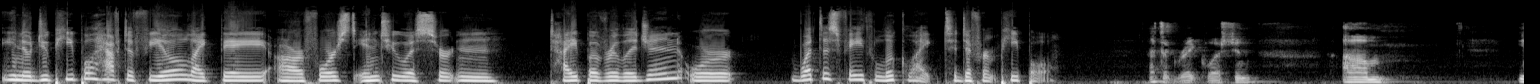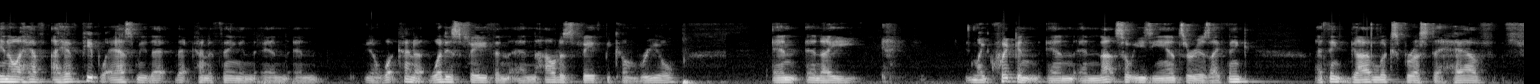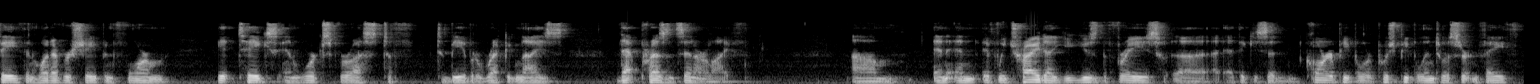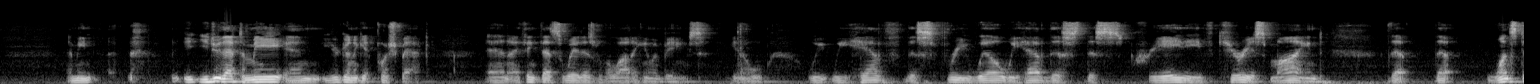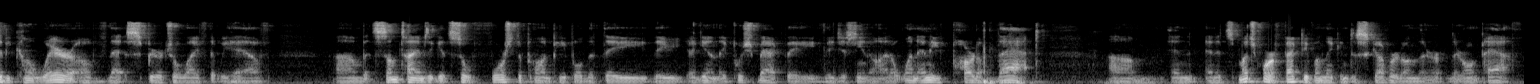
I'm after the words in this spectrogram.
You know, do people have to feel like they are forced into a certain type of religion, or what does faith look like to different people? That's a great question. Um, you know, I have I have people ask me that that kind of thing, and and and you know, what kind of what is faith, and and how does faith become real? And and I, my quick and and and not so easy answer is I think I think God looks for us to have faith in whatever shape and form it takes, and works for us to to be able to recognize that presence in our life. Um, and and if we try to use the phrase, uh, I think you said corner people or push people into a certain faith. I mean, you do that to me, and you're going to get pushback. And I think that's the way it is with a lot of human beings. You know, we we have this free will, we have this this creative, curious mind that that wants to become aware of that spiritual life that we have um, but sometimes it gets so forced upon people that they, they again they push back. They they just you know I don't want any part of that. Um, and and it's much more effective when they can discover it on their their own path.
